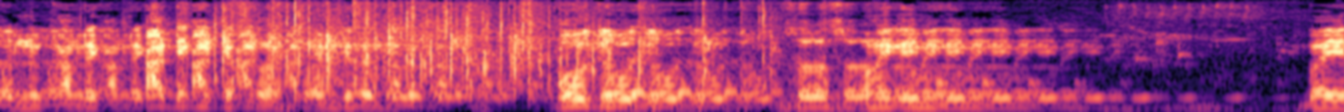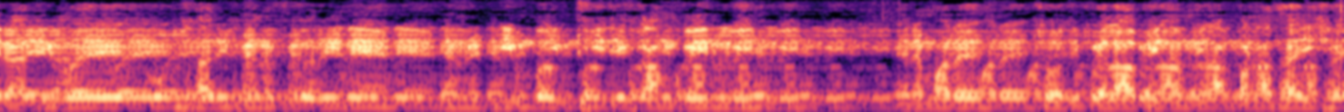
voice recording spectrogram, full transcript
બંને કાંટે કાંટે કી ટક્કર એમ કે ચાલે બહુ જોરદાર. સરસ મને ગમી ભાઈ રાજીવભાઈ ખૂબ સારી મહેનત કરીને એમને ટીમ વર્કથી જે કામ કર્યું છે. એને મારે સૌથી પહેલા અભિનંદન આપવાના થાય છે.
